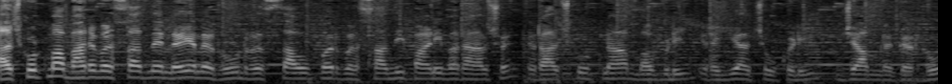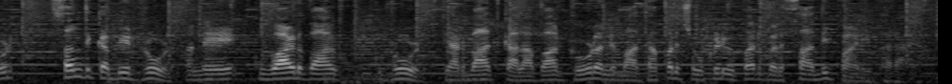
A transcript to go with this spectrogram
રાજકોટમાં ભારે વરસાદને લઈ અને રોડ રસ્તાઓ પર વરસાદી પાણી ભરાયા છે. રાજકોટના બવડી રૈયા ચોકડી, જામનગર રોડ, સંત કબીર રોડ અને કુવાડવાગ રોડ, ત્યારબાદ કાલાવાડ રોડ અને માધાપર ચોકડી ઉપર વરસાદી પાણી ભરાયા.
